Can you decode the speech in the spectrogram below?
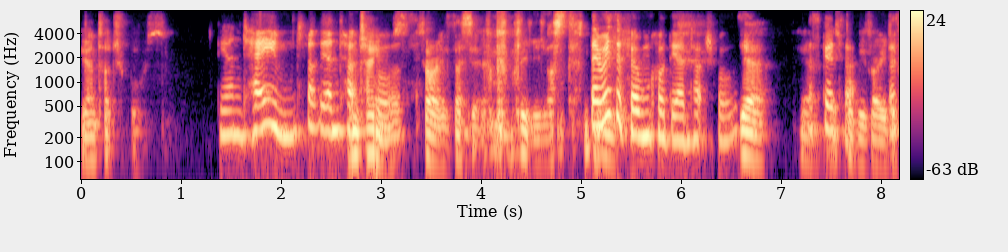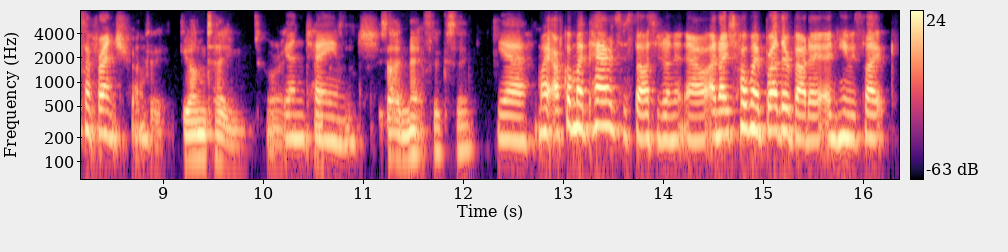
The Untouchables. The Untamed, not the Untamed. Untouchables. Sorry, that's it. I'm completely lost. There is a film called The Untouchables. Yeah. Yeah. That's good, It's probably very That's a. French film. Okay. The Untamed. All right. The Untamed. Is that a Netflix thing? Yeah, my I've got my parents have started on it now, and I told my brother about it, and he was like,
